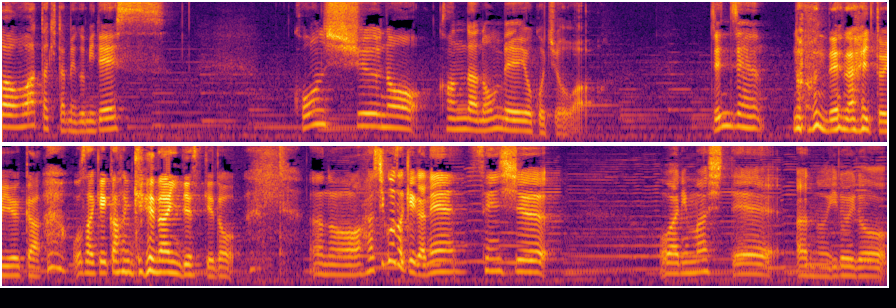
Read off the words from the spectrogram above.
ばんは、滝田めぐみです。今週の神田のんべい横丁は、全然飲んでないというか、お酒関係ないんですけど、あの、はしご酒がね、先週終わりまして、あの、いろいろ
